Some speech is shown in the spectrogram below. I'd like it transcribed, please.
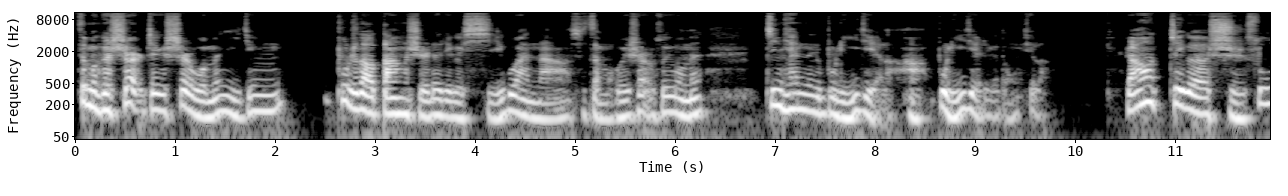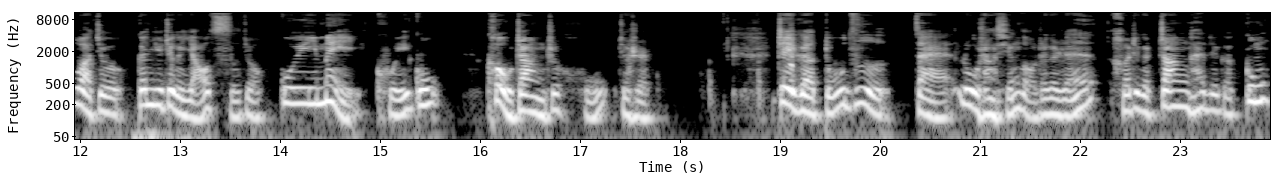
这么个事儿。这个事儿我们已经不知道当时的这个习惯呐是怎么回事儿，所以我们今天呢就不理解了啊，不理解这个东西了。然后这个史书啊，就根据这个爻辞，叫“归妹魁孤，寇张之狐”，就是这个独自在路上行走这个人和这个张开这个弓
